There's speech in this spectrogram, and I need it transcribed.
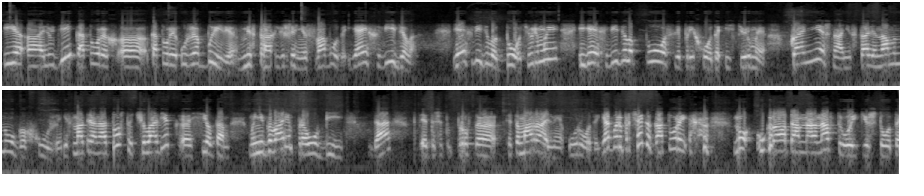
и э, людей, которых, э, которые уже были в местах лишения свободы, я их видела. Я их видела до тюрьмы, и я их видела после прихода из тюрьмы. Конечно, они стали намного хуже. Несмотря на то, что человек э, сел там, мы не говорим про убийц, да, это же просто, это моральные уроды. Я говорю про человека, который, ну, украл там на, на стройке что-то,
